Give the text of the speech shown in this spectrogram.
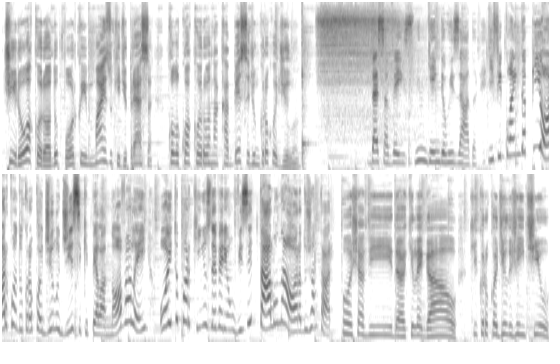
tirou a coroa do porco e, mais do que depressa, colocou a coroa na cabeça de um crocodilo. Dessa vez, ninguém deu risada. E ficou ainda pior quando o crocodilo disse que, pela nova lei, oito porquinhos deveriam visitá-lo na hora do jantar. Poxa vida, que legal! Que crocodilo gentil!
